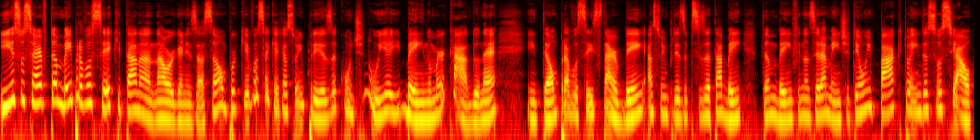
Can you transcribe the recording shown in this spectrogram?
E isso serve também para você que está na, na, organização, porque você quer que a sua empresa continue aí bem no mercado, né? Então, para você estar bem, a sua empresa precisa estar tá bem também financeiramente. Tem um impacto ainda social.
